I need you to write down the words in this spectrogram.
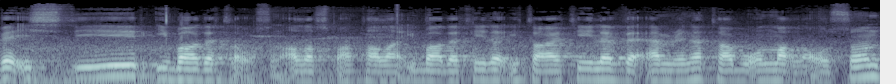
və istəyir ibadətlə olsun. Allah Subhanahu taala ibadəti ilə, itaəti ilə və əmrinə tabe olmaqla olsun.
